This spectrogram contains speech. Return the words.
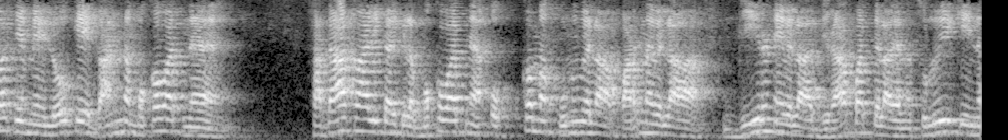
වශයෙන් මේ ලෝකේ ගන්න මොකවත් නැහැ. සදාකාලිකයි කියලා මොකවත් නැහැ. ඔක්කොම කුණු වෙලා, පරණ වෙලා, ජීර්ණ වෙලා, දි รา පත් වෙලා යන සුළුයි කියන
